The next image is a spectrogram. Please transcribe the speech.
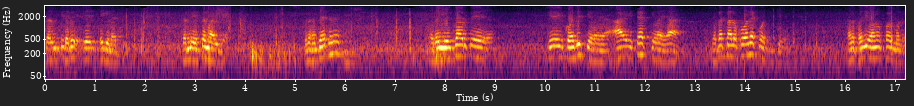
કર્મથી ડબે એ થઈ ગયેલા છે કર્મની અસરમાં આવી ગયા. તમને સમજાય છે ને? યોજના રૂપે એ કોઝિસ કહેવાય આ ઇફેક્ટ કહેવાય આ. જગતના લોકો અનેક કોઝિસ કહેવાય. અને ફરી આનું ફળ મળે.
